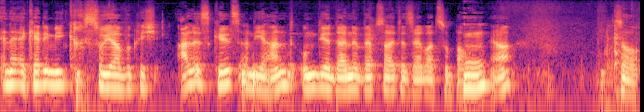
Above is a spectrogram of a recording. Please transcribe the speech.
in der Academy kriegst du ja wirklich alle Skills an die Hand, um dir deine Webseite selber zu bauen. Mhm. Ja. So.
